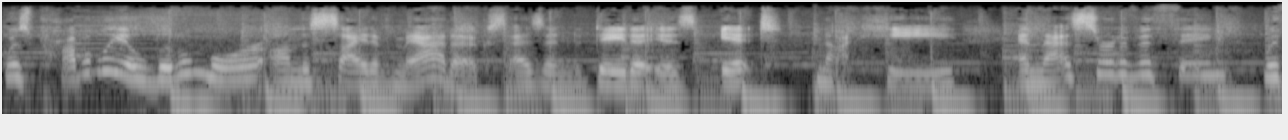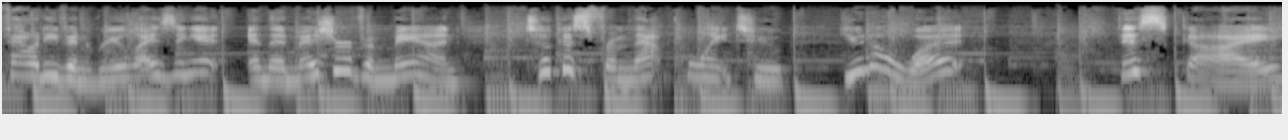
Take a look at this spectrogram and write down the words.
was probably a little more on the side of Maddox, as in Data is it, not he, and that sort of a thing, without even realizing it. And then Measure of a Man took us from that point to, you know what? This guy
